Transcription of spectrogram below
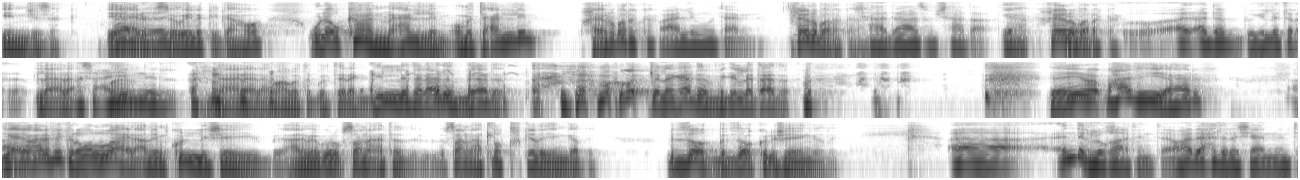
ينجزك يعرف يسوي لك القهوة. ولو كان معلم ومتعلم خير وبركة. معلم ومتعلم. خير وبركة. شهادات وشهادات يا خير وبركة. أدب بقله الأدب. لا لا بس عجبني ال... لا لا لا ما قلت قلت لك قلة الأدب بأدب. ما قلت لك أدب بقلة أدب. يعني هذه هي عارف؟ يعني على فكرة والله العظيم كل شيء على ما يقولوا بصنعة بصنعة لطف كذا ينقضي. بالذوق بالذوق كل شيء ينقضي. آه عندك لغات أنت وهذا أحد الأشياء إنه أنت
